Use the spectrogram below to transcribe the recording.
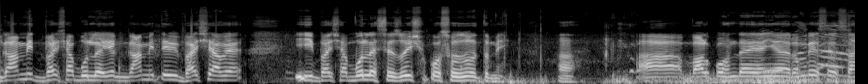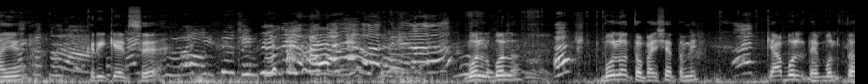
ગામિત. ભાષા બોલે. એક ગામિત એવી ભાષા આવે એ ભાષા બોલે છે. જોઈ શકો છો જો તમે. હા. આ બાળકો હંદાય અહીંયા રમે છે સાંયે. ક્રિકેટ છે. બોલો બોલો. બોલો તો ભાઈ તમે. ક્યાં બોલતે બોલતો.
